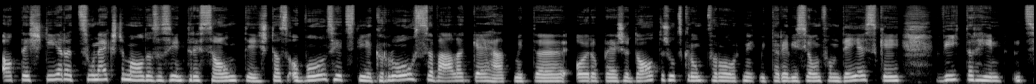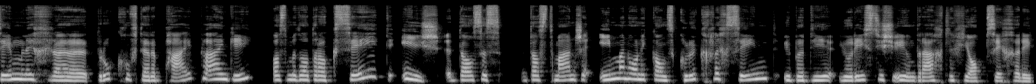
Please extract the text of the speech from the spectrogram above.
attestiere zunächst einmal, dass es interessant ist, dass obwohl es jetzt die grossen Wellen gegeben hat mit der Europäischen Datenschutzgrundverordnung, mit der Revision vom DSG, weiterhin ein ziemlicher äh, Druck auf der Pipeline gibt. Was man da dran sieht, ist, dass es dass die Menschen immer noch nicht ganz glücklich sind über die juristische und rechtliche Absicherung.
